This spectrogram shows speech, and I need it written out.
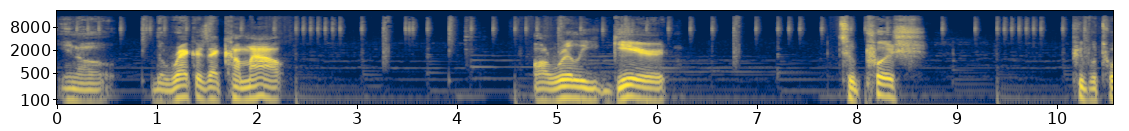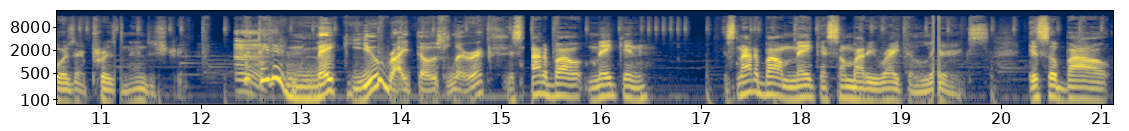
you know, the records that come out are really geared to push people towards that prison industry. But Mm. they didn't make you write those lyrics. It's not about making it's not about making somebody write the lyrics. It's about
